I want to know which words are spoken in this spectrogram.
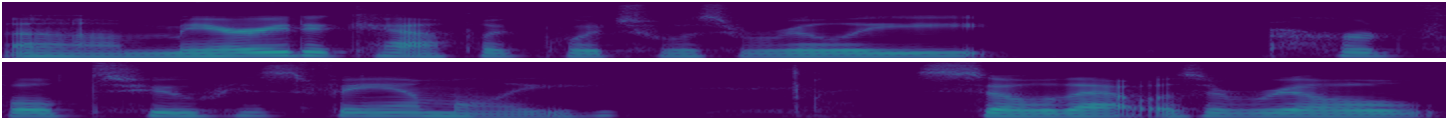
uh, married a Catholic, which was really hurtful to his family. So that was a real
